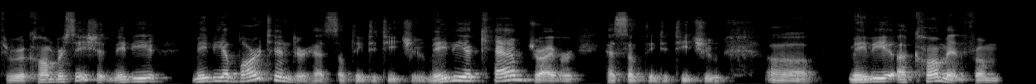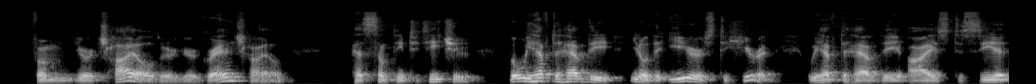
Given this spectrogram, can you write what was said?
through a conversation. Maybe maybe a bartender has something to teach you. Maybe a cab driver has something to teach you. Uh, maybe a comment from from your child or your grandchild has something to teach you. But we have to have the you know the ears to hear it. We have to have the eyes to see it.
